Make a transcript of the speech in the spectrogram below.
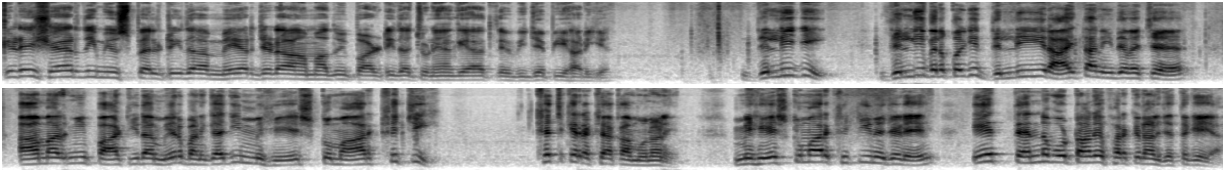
ਕਿਹੜੇ ਸ਼ਹਿਰ ਦੀ ਮਿਊਨਿਸਪੈਲਿਟੀ ਦਾ ਮੇਅਰ ਜਿਹੜਾ ਆਮ ਆਦਮੀ ਪਾਰਟੀ ਦਾ ਚੁਣਿਆ ਗਿਆ ਤੇ ਬੀਜੇਪੀ ਹਾਰੀ ਹੈ? ਦਿੱਲੀ ਜੀ, ਦਿੱਲੀ ਬਿਲਕੁਲ ਜੀ, ਦਿੱਲੀ ਰਾਜਧਾਨੀ ਦੇ ਵਿੱਚ ਆਮ ਆਦਮੀ ਪਾਰਟੀ ਦਾ ਮੇਅਰ ਬਣ ਗਿਆ ਜੀ, ਮਹੇਸ਼ ਕੁਮਾਰ ਖਿੱਚੀ। ਖਿੱਚ ਕੇ ਰੱਖਿਆ ਕੰਮ ਉਹਨਾਂ ਨੇ। ਮਹੇਸ਼ ਕੁਮਾਰ ਖਿੱਚੀ ਨੇ ਜਿਹੜੇ, ਇਹ ਤਿੰਨ ਵੋਟਾਂ ਦੇ ਫ਼ਰਕ ਨਾਲ ਜਿੱਤ ਗਏ ਆ।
